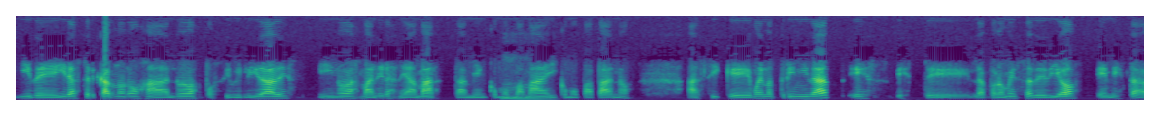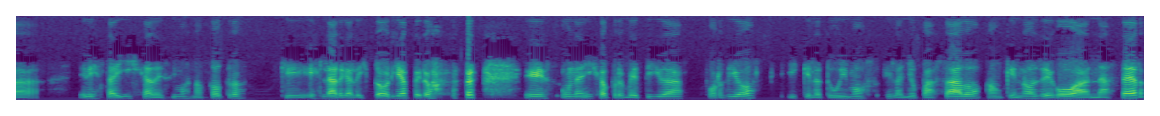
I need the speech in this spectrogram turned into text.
y de ir acercándonos a nuevas posibilidades y nuevas maneras de amar, también como mamá y como papá, ¿no? Así que, bueno, Trinidad es este, la promesa de Dios en esta, en esta hija, decimos nosotros, que es larga la historia, pero es una hija prometida por Dios y que la tuvimos el año pasado, aunque no llegó a nacer,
